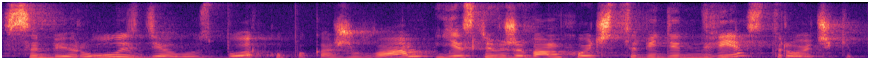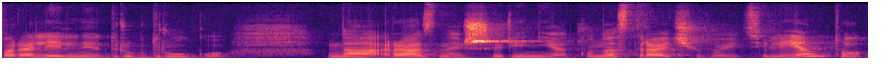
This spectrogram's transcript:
соберу, сделаю сборку, покажу вам. Если же вам хочется видеть две строчки, параллельные друг другу, на разной ширине, то настрачиваете ленту,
